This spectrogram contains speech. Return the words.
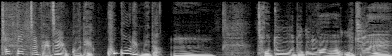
첫 번째 배제 요건이 코골이입니다. 음. 저도 누군가와 우주에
